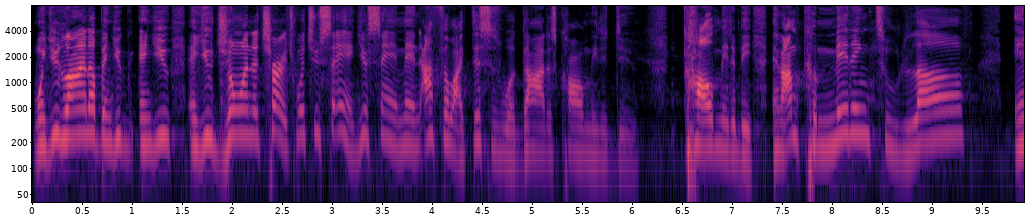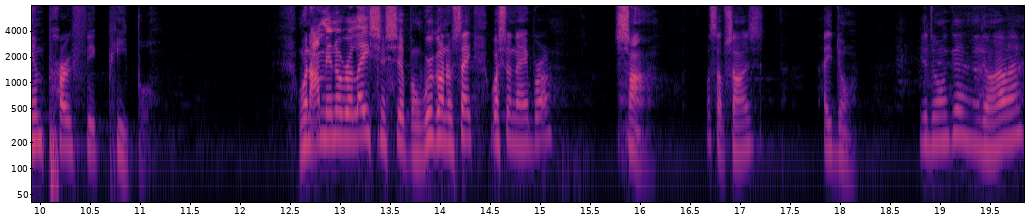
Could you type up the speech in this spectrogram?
When you line up and you and you and you join a church, what you saying? You're saying, man, I feel like this is what God has called me to do, called me to be. And I'm committing to love imperfect people. When I'm in a relationship and we're gonna say, what's your name, bro? Sean. What's up, Sean? How you doing? You doing good? You doing all right?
